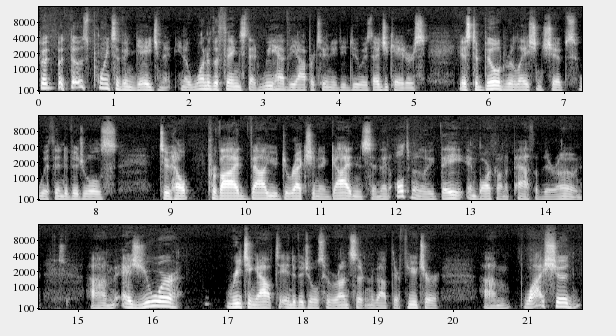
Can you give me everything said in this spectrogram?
But but those points of engagement, you know, one of the things that we have the opportunity to do as educators is to build relationships with individuals to help provide value, direction, and guidance, and then ultimately they embark on a path of their own. Um, as you're reaching out to individuals who are uncertain about their future, um, why should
